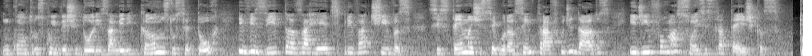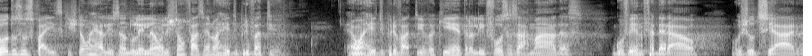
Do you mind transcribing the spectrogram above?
encontros com investidores americanos do setor e visitas a redes privativas, sistemas de segurança em tráfego de dados e de informações estratégicas. Todos os países que estão realizando o leilão, eles estão fazendo uma rede privativa. É uma rede privativa que entra ali Forças Armadas, governo federal, o judiciário,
